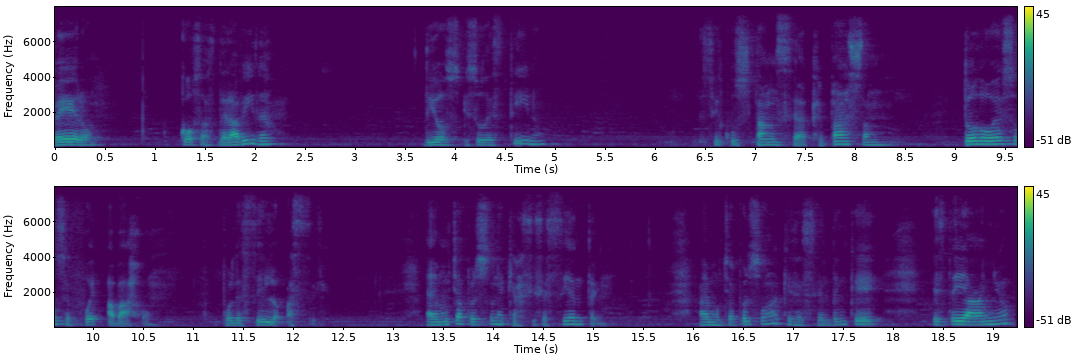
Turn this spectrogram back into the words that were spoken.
Pero cosas de la vida, Dios y su destino, circunstancias que pasan, todo eso se fue abajo, por decirlo así. Hay muchas personas que así se sienten. Hay muchas personas que se sienten que este año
